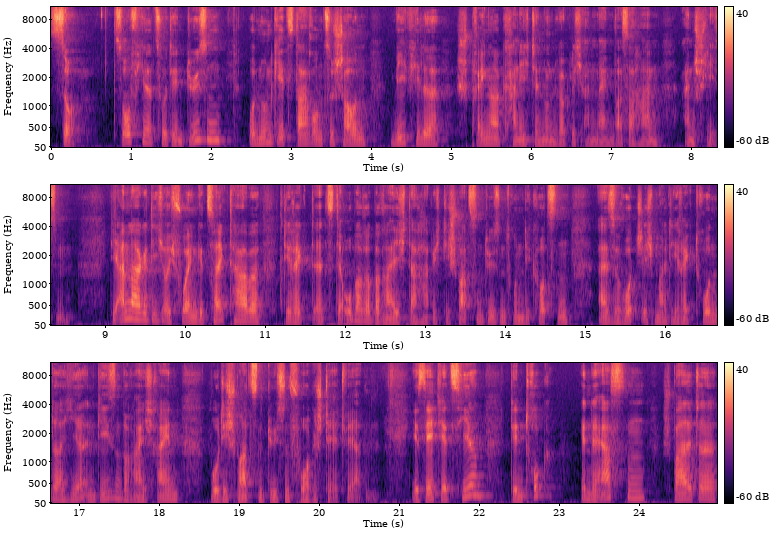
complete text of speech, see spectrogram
So, so viel zu den Düsen und nun geht es darum zu schauen, wie viele Sprenger kann ich denn nun wirklich an meinen Wasserhahn anschließen. Die Anlage, die ich euch vorhin gezeigt habe, direkt jetzt der obere Bereich, da habe ich die schwarzen Düsen drin, die kurzen. Also rutsche ich mal direkt runter hier in diesen Bereich rein, wo die schwarzen Düsen vorgestellt werden. Ihr seht jetzt hier den Druck in der ersten Spalte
